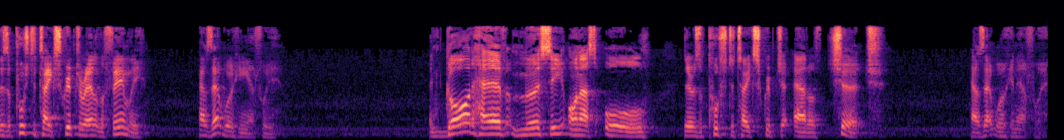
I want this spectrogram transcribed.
There's a push to take scripture out of the family. How's that working out for you? And God have mercy on us all. There is a push to take scripture out of church. How's that working out for you?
